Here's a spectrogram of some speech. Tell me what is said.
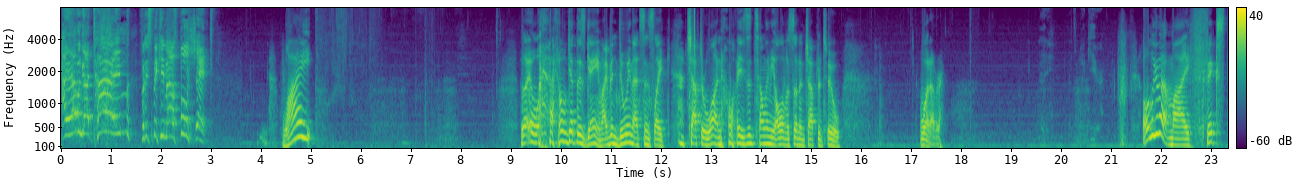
I haven't got time for this Mickey Mouse bullshit! Why? Like, I don't get this game. I've been doing that since like chapter one. Why is it telling me all of a sudden chapter two? Whatever. Hey, that's my gear. Oh, look at that. My fixed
